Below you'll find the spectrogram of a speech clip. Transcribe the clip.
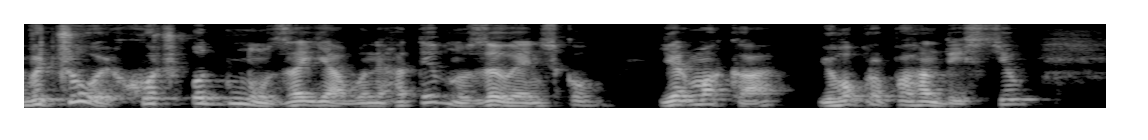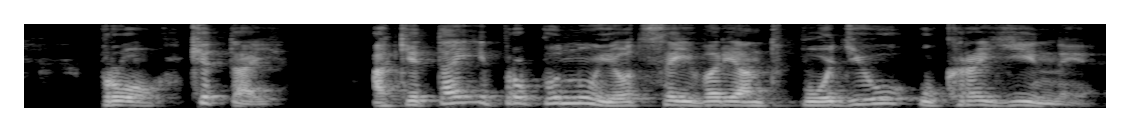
Ви чули хоч одну заяву негативну Зеленського, Єрмака, його пропагандистів про Китай. А Китай і пропонує оцей варіант поділу України.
